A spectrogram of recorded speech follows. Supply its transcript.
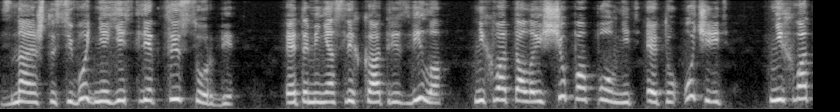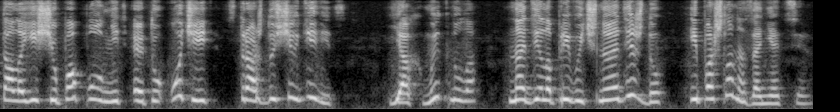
зная, что сегодня есть лекции Сорби. Это меня слегка отрезвило. Не хватало еще пополнить эту очередь, не хватало еще пополнить эту очередь страждущих девиц. Я хмыкнула, надела привычную одежду и пошла на занятия.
